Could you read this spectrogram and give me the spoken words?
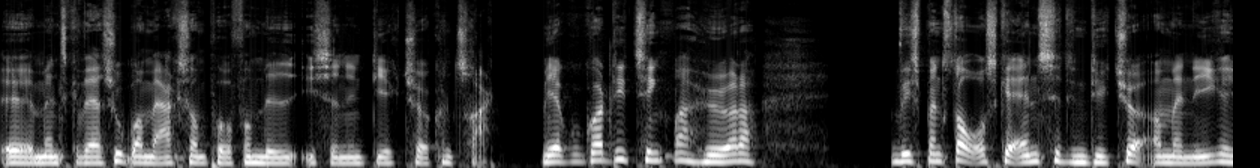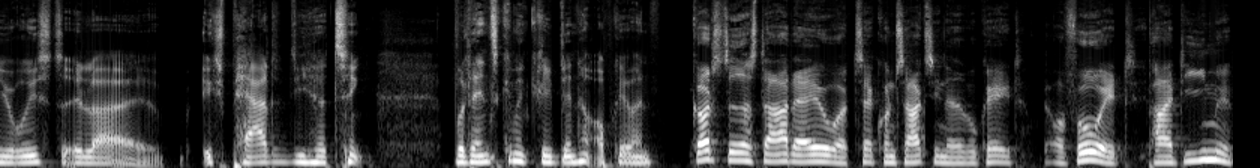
øh, man skal være super opmærksom på at få med i sådan en direktørkontrakt. Men jeg kunne godt lige tænke mig at høre dig. Hvis man står og skal ansætte en direktør, og man ikke er jurist eller øh, ekspert i de her ting, hvordan skal man gribe den her opgave an? Et godt sted at starte er jo at tage kontakt til sin advokat og få et paradigme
